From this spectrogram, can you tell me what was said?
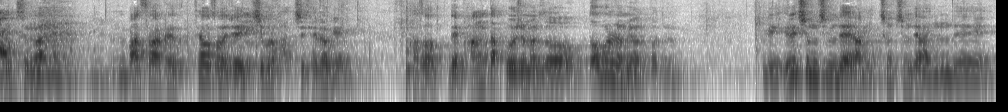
아무튼간에 마스터가 그래서 태워서 이제 집으로 갔지 새벽에 가서 내 방 딱 보여주면서 더블룸이었거든. 이게 1층 침대랑 2층 침대가 있는데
